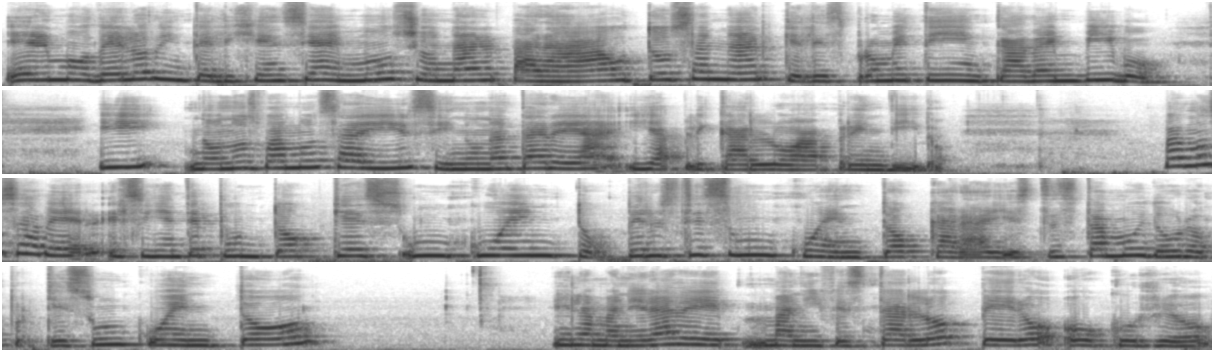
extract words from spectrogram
el modelo de inteligencia emocional para autosanar que les prometí en cada en vivo. Y no nos vamos a ir sin una tarea y aplicar lo aprendido. Vamos a ver el siguiente punto, que es un cuento, pero este es un cuento, caray, este está muy duro porque es un cuento en la manera de manifestarlo, pero ocurrió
